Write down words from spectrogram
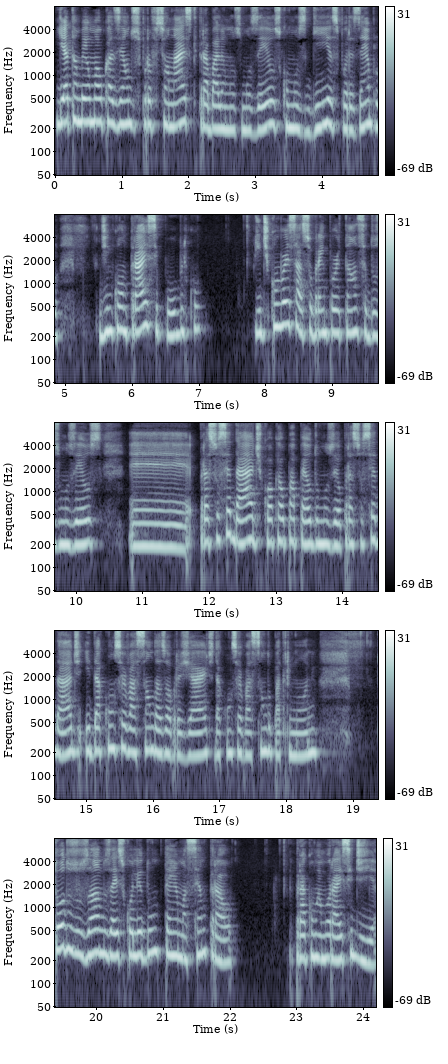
E é também uma ocasião dos profissionais que trabalham nos museus, como os guias, por exemplo, de encontrar esse público e de conversar sobre a importância dos museus é, para a sociedade, qual é o papel do museu para a sociedade e da conservação das obras de arte, da conservação do patrimônio. Todos os anos é escolhido um tema central para comemorar esse dia.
